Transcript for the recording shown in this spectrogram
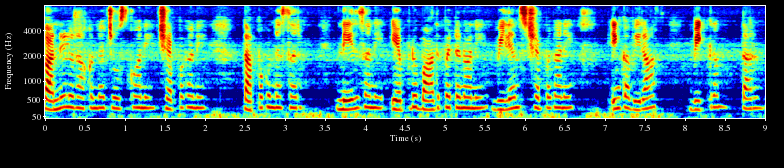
కన్నీళ్ళు రాకుండా చూసుకో అని చెప్పగానే తప్పకుండా సార్ నీరజని ఎప్పుడు బాధ పెట్టను అని విలియమ్స్ చెప్పగానే ఇంకా విరాజ్ విక్రమ్ తరుణ్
